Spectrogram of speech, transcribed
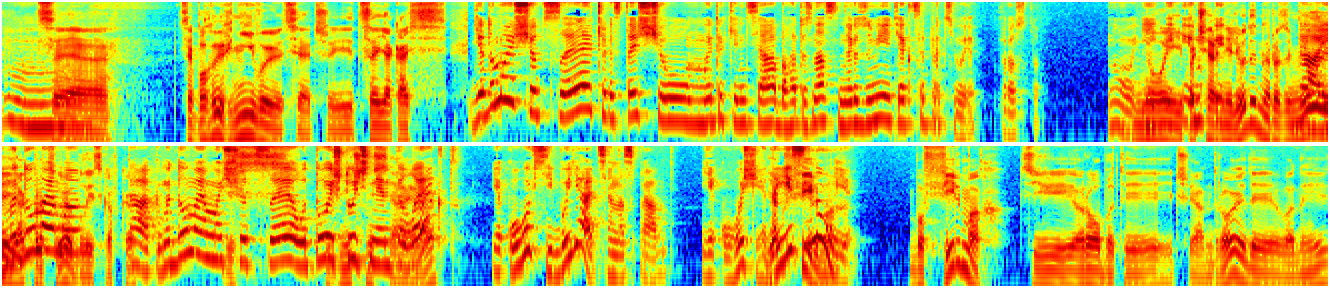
Угу. Це це боги гніваються, чи це якась. Я думаю, що це через те, що ми до кінця багато з нас не розуміють, як це працює просто. Ну, ну і, і, і почерні і, люди не розуміли, да, як думаємо, працює блискавка. Так, і ми думаємо, що це отой штучний сяє. інтелект, якого всі бояться насправді, якого ще як не існує. Бо в фільмах ці роботи чи андроїди, вони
